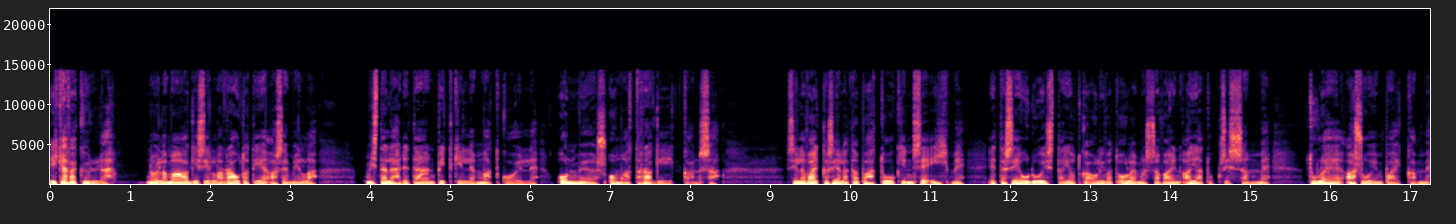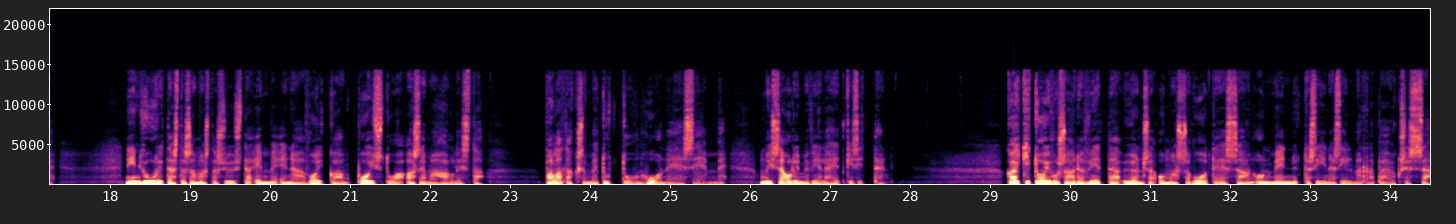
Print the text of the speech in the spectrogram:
Ikävä kyllä, noilla maagisilla rautatieasemilla, mistä lähdetään pitkille matkoille, on myös oma tragiikkansa. Sillä vaikka siellä tapahtuukin se ihme, että seuduista, jotka olivat olemassa vain ajatuksissamme, tulee asuinpaikkamme, niin juuri tästä samasta syystä emme enää voikaan poistua asemahallista palataksemme tuttuun huoneeseemme, missä olimme vielä hetki sitten. Kaikki toivo saada viettää yönsä omassa vuoteessaan on mennyttä siinä silmänräpäyksessä,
